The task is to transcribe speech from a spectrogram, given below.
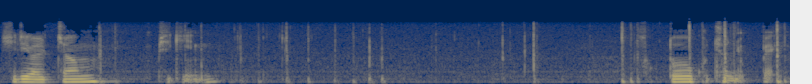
시리얼.begin 속도 9600그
